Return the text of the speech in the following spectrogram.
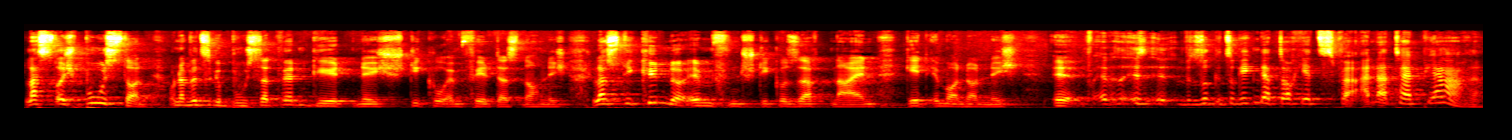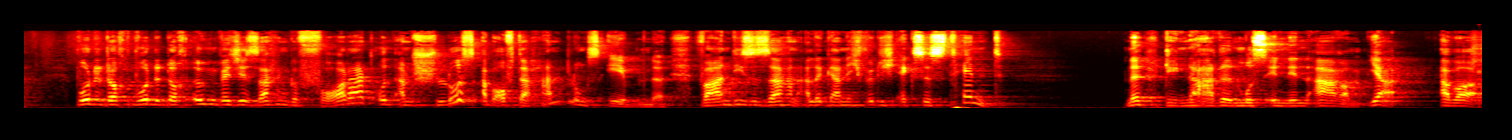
Lasst euch boostern. Und dann willst du geboostert werden? Geht nicht. Stiko empfiehlt das noch nicht. Lasst die Kinder impfen. Stiko sagt nein, geht immer noch nicht. Äh, so, so ging das doch jetzt für anderthalb Jahre wurde doch, wurde doch irgendwelche Sachen gefordert und am Schluss, aber auf der Handlungsebene, waren diese Sachen alle gar nicht wirklich existent. Ne? Die Nadel muss in den Arm. Ja, aber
